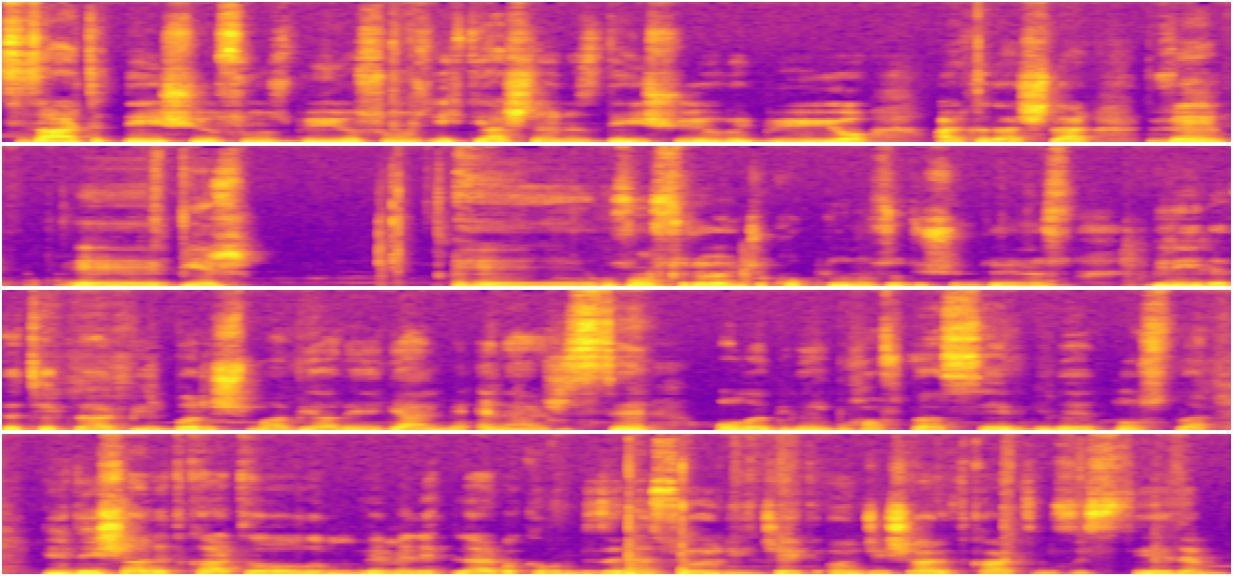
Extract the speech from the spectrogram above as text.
Siz artık değişiyorsunuz, büyüyorsunuz, ihtiyaçlarınız değişiyor ve büyüyor arkadaşlar. Ve e, bir e, uzun süre önce koptuğunuzu düşündüğünüz biriyle de tekrar bir barışma, bir araya gelme enerjisi olabilir bu hafta sevgili dostlar. Bir de işaret kartı alalım ve melekler bakalım bize ne söyleyecek. Önce işaret kartımızı isteyelim.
